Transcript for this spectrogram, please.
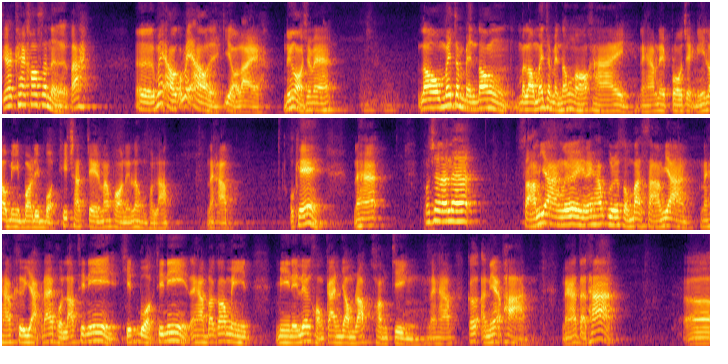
แค่แค่ข้อเสนอปะเออไม่เอาก็ไม่เอาเลยเกี่ยวอะไรนึกออกใช่ไหมเราไม่จำเป็นต้องเราไม่จำเป็นต้องง้อใครนะครับ ในโปรเจกต์นี้เรามีบริบทที่ชัดเจนมากพอในเรื่องของผลลัพธ์นะครับ โอเคนะฮะเพราะฉะนั้นนะสามอย่างเลยนะครับ คุณสมบัติ 3 อย่างนะครับ คืออยากได้ผลลัพธ์ที่นี่ คิดบวกที่นี่นะครับ แล้วก็มี มีในเรื่องของการยอมรับความจริงนะครับ ก็อันเนี้ยผ่านนะแต่ถ้าเออ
